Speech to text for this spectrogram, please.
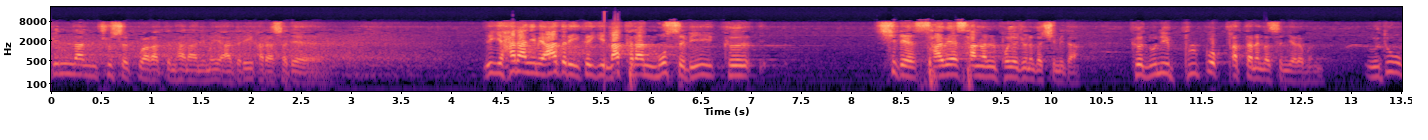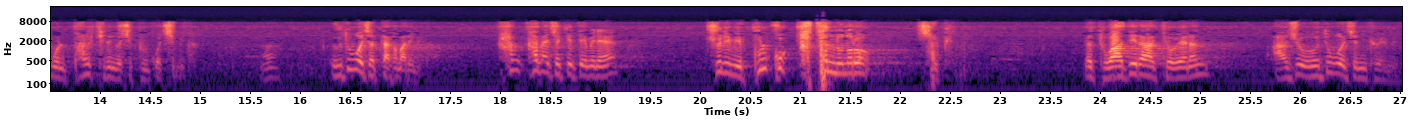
빛난 주석과 같은 하나님의 아들이 가라사대 여기 하나님의 아들이 거기 나타난 모습이 그 시대 사회상을 보여주는 것입니다. 그 눈이 불꽃 같다는 것은 여러분 어두움을 밝히는 것이 불꽃입니다. 어? 어두워졌다가 말입니다. 캄캄해졌기 때문에 주님이 불꽃 같은 눈으로 살핍니다. 두아디라 교회는 아주 어두워진 교회입니다.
